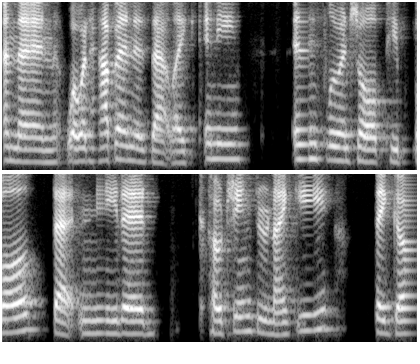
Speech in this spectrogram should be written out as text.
And then what would happen is that like any influential people that needed coaching through Nike, they go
